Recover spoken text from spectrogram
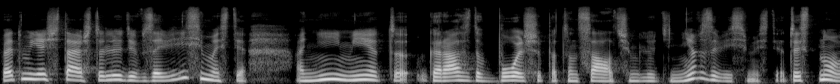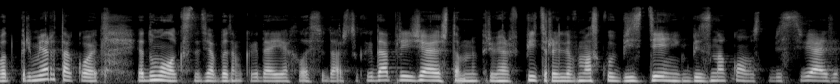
Поэтому я считаю, что люди в зависимости, они имеют гораздо больше потенциал, чем люди не в зависимости. То есть, ну, вот пример такой. Я думала, кстати, об этом, когда я ехала сюда, что когда приезжаешь там, например, в Питер или в Москву без денег, без знакомств, без связи,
